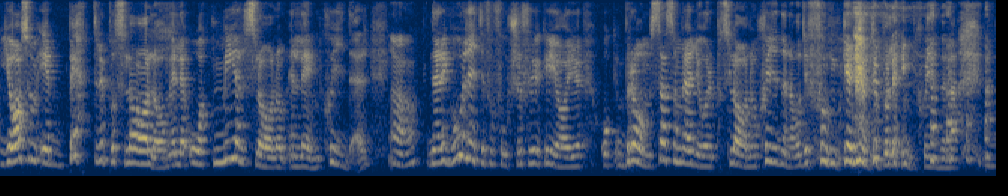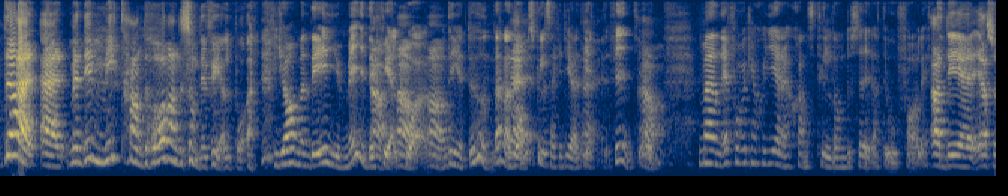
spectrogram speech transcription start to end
Jag som är bättre på slalom eller åkt mer slalom än längdskidor. Ja. När det går lite för fort så försöker jag ju och bromsa som jag gör på slalomskidorna och det funkar ju inte på längdskidorna. Där är, men det är mitt handhavande som det är fel på. ja men det är ju mig det är fel ja, på. ja. Det är ju inte hundarna. Nej. De skulle säkert göra ett Nej. jättefint jobb. Ja. Men jag får väl kanske ge det en chans till dem om du säger att det är ofarligt. Ja, det, alltså,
